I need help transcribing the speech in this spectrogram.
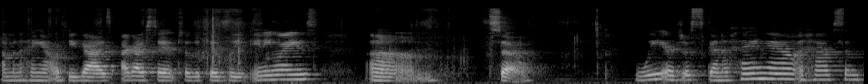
I'm gonna hang out with you guys. I gotta stay up till the kids leave, anyways. Um, so we are just gonna hang out and have some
